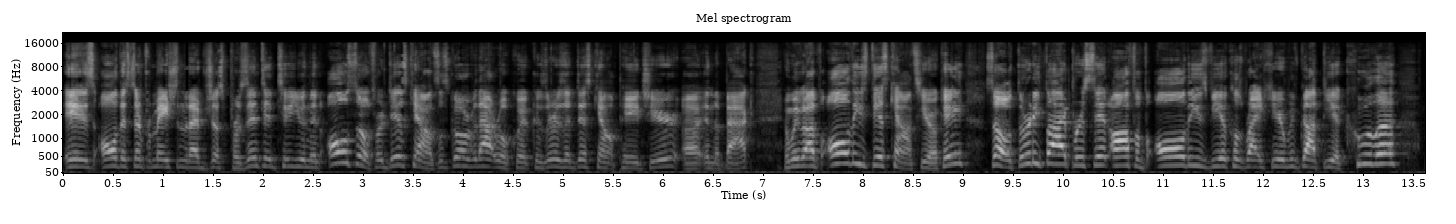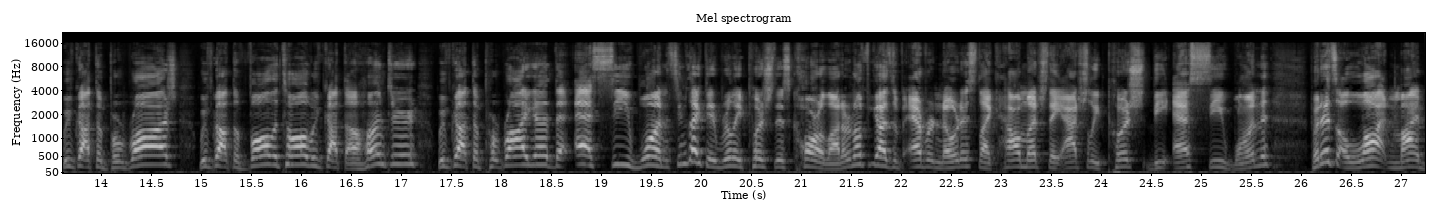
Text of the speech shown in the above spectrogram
is all this information that I've just presented to you. And then also for discounts, let's go over that real quick because there is a discount page here uh, in the back. And we have all these discounts here, okay? So 35% off of all these vehicles right here. We've got the Akula, we've got the Barrage, we've got the Volatile, we've got the Hunter, we've got the Pariah, the SC1. It seems like they really push this car a lot. I don't know if you guys have ever noticed like how much they actually push the SC1 but it's a lot in my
